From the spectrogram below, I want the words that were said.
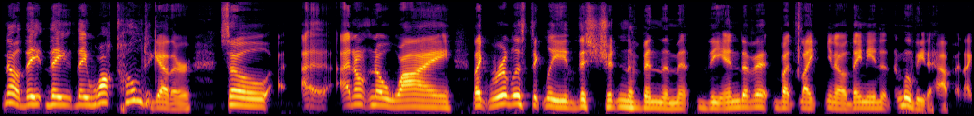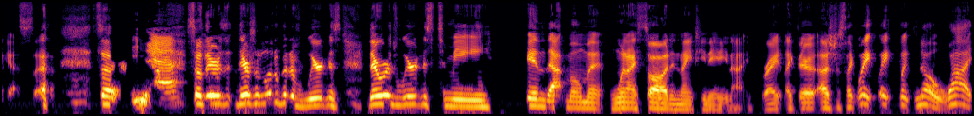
No, they they they walked home together. So I I don't know why. Like realistically, this shouldn't have been the the end of it. But like you know, they needed the movie to happen. I guess. so yeah, so there's there's a little bit of weirdness. There was weirdness to me in that moment when I saw it in 1989, right? Like there, I was just like, wait, wait, wait, no, why?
